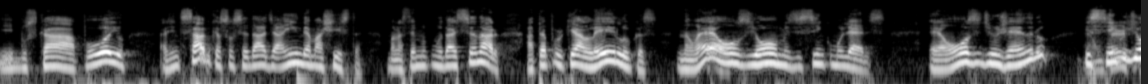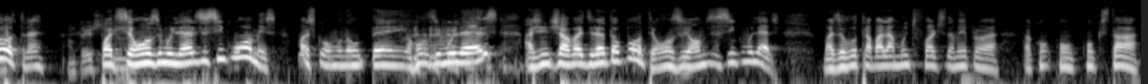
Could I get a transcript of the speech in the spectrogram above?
E buscar apoio. A gente sabe que a sociedade ainda é machista, mas nós temos que mudar esse cenário. Até porque a lei, Lucas, não é 11 homens e 5 mulheres. É 11 de um gênero e É um 5 terço, de outro, né? É um Pode de ser 11 mulheres e 5 homens. Mas como não tem 11 mulheres, a gente já vai direto ao ponto. É 11 homens e 5 mulheres. Mas eu vou trabalhar muito forte também para conquistar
